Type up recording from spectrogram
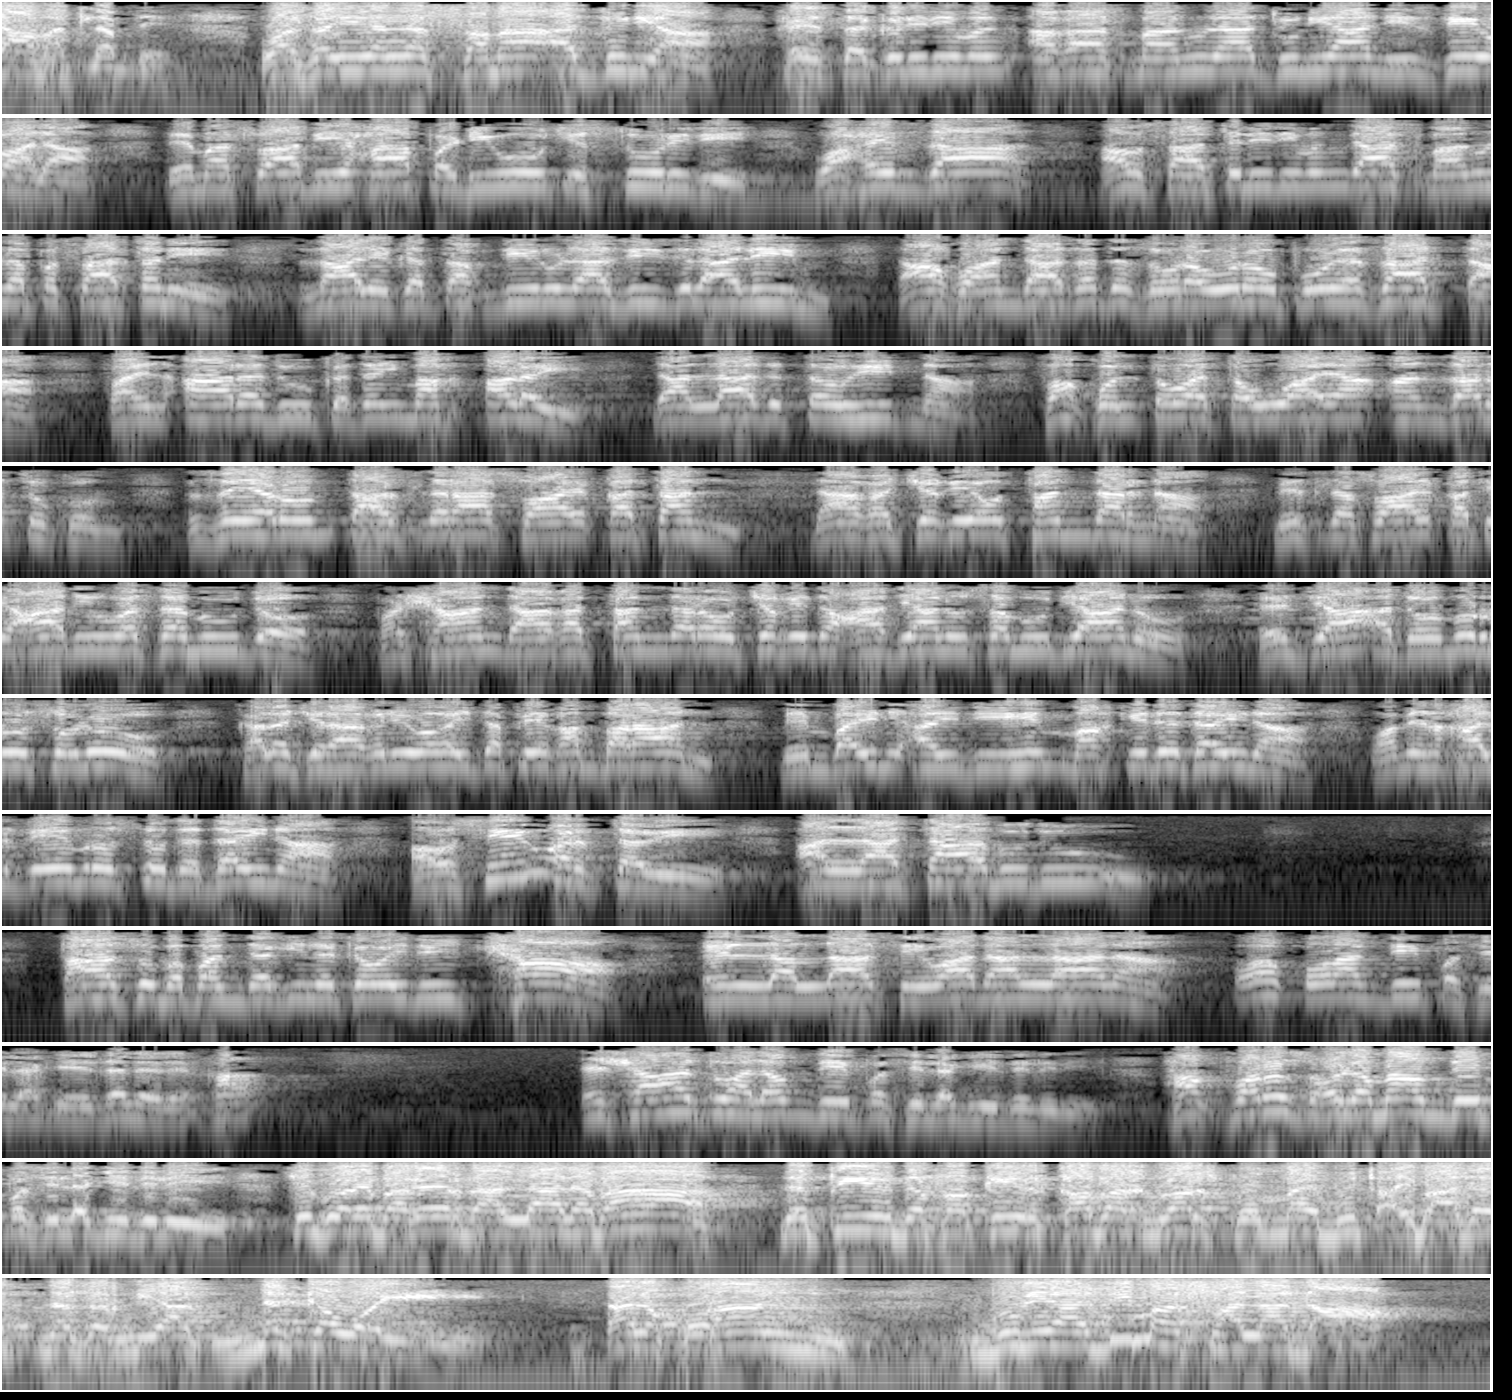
دا مطلب دی وزینا السماء الدنيا خسته کړی دی من هغه اسمانونه دنیا نږدې والا به مصابيحه پډیو چې ستوري دي وحفظا او ساتلی دی موږ د اسمانونو په ساتنې ذالک تقدیر العزیز العلیم اخو اندازه د زور اور او پوهه ذات تا فین اردو کدی مخ اړی د الله د توحید نه فقلت وتوایا انذرتکم زیرون تاسو لرا سوائقتن داغه چغي او تندر نه مثل سوائقت عاد و ثمود فشان داغه تندر او چغي د عادیان او ثمودیانو جاء دوم الرسل کله چې راغلي وغي د پیغمبران من بین ایدیهم مخکده دینا ومن خلفهم رسل د دینا او سی ورتوي الله تعبدو تاسو به بندگی نه کوي دی چا الا الله سوا د الله نه او قران دی پسې لګېدل لري ها اشاعت علم دی پسې لګېدل دي حق فرض علما هم دی پسې لګېدل دي چې ګوره بغیر د الله نه با د پیر د فقیر قبر ورس په معبود عبادت نظر نیاز نه کوي دا قران بنیادی مساله ده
